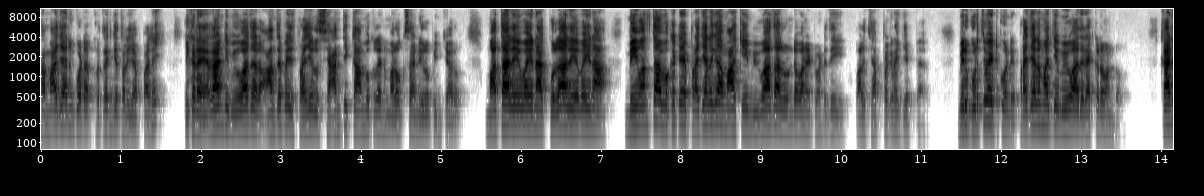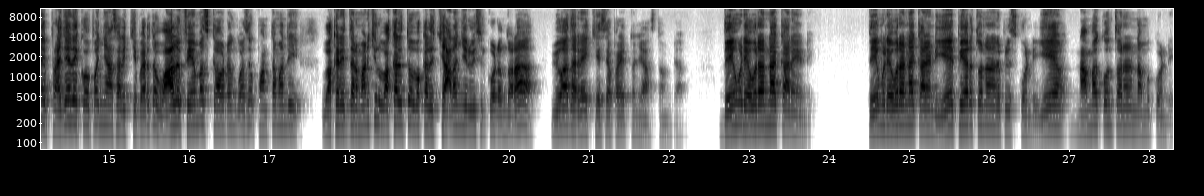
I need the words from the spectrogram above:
సమాజానికి కూడా కృతజ్ఞతలు చెప్పాలి. ఇక్కడ ఎలాంటి వివాదాలు ఆంధ్రప్రదేశ్ ప్రజలు శాంతి కాముకులని మరొకసారి నిరూపించారు. మతాలు ఏవైనా కులాలు ఏవైనా మేమంతా ఒకటే ప్రజలుగా మాకేం వివాదాలు ఉండవు అనేటువంటిది వాళ్ళు చెప్పకనే చెప్పారు. మీరు గుర్తుపెట్టుకోండి ప్రజల మధ్య వివాదాలు ఎక్కడ ఉండవు. కానీ ప్రజలకు ఉపన్యాసాలు ఇచ్చే పేరుతో వాళ్ళు ఫేమస్ కావడం కోసం కొంతమంది ఒకరిద్దరు మనుషులు ఒకరితో ఒకరు ఛాలెంజ్లు విసురుకోవడం ద్వారా వివాదాలు రేక్ చేసే ప్రయత్నం చేస్తూ ఉంటారు. దేవుడు ఎవరన్నా కానివ్వండి దేవుడు ఎవరన్నా కానివ్వండి ఏ పేరుతోనైనా పిలుచుకోండి ఏ నమ్మకంతోనైనా నమ్ముకోండి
